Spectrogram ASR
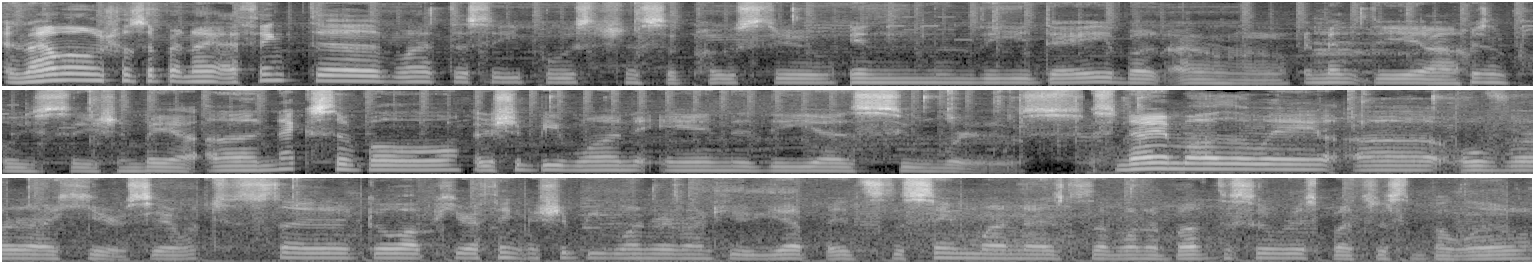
And that one shows up at night. I think the one at the city police station is supposed to in the day, but I don't know. I meant the uh, prison police station. But yeah, uh, next of all, there should be one in the uh, sewers. So now I'm all the way uh, over here. So yeah, we'll just uh, go up here. I think there should be one right around here. Yep, it's the same one as the one above the sewers, but just just below.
